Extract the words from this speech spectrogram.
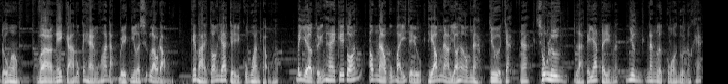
đúng không? Và ngay cả một cái hàng hóa đặc biệt như là sức lao động cái bài toán giá trị cũng quan trọng lắm. Bây giờ tuyển hai kế toán, ông nào cũng 7 triệu thì ông nào giỏi hơn ông nào? Chưa chắc nha. Số lương là cái giá tiền đó, nhưng năng lực của mỗi người nó khác.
